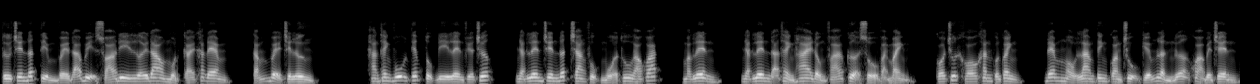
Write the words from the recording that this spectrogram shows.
Từ trên đất tìm về đã bị xóa đi lưới đao một cái khắc đem, cắm về trên lưng. Hàn thanh vũ tiếp tục đi lên phía trước, nhặt lên trên đất trang phục mùa thu áo khoác, mặc lên, nhặt lên đã thành hai đồng phá cửa sổ vải mảnh, có chút khó khăn quấn quanh, đem màu lam tinh quang trụ kiếm lần nữa khỏa bên trên,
